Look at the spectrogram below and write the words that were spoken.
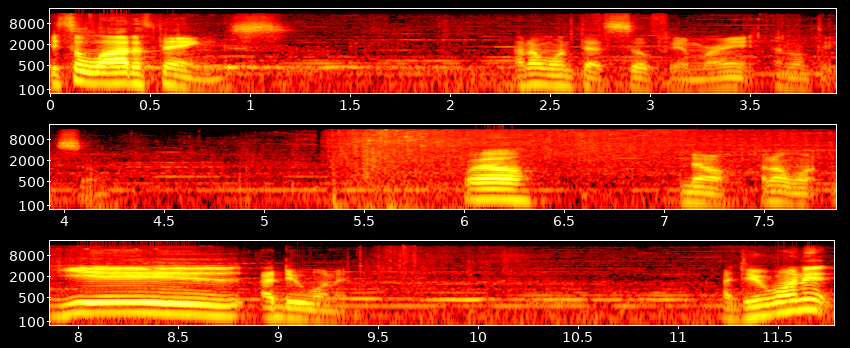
it's a lot of things. I don't want that Silphium, right? I don't think so. Well, no, I don't want. Yeah, I do want it. I do want it.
